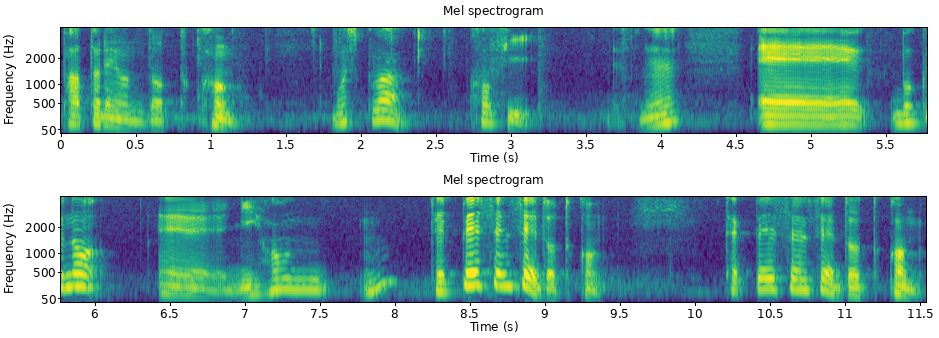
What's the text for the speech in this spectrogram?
パトレオン .com もしくはコフィーですね。えー、僕の、えー、日本ん？てっぺい先生 .com てっぺい先生 .com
